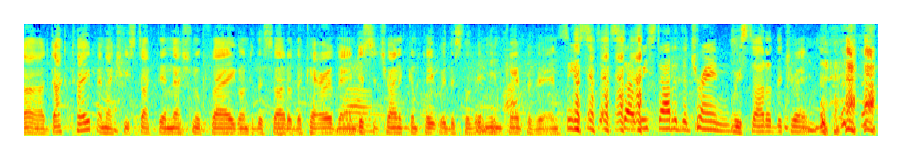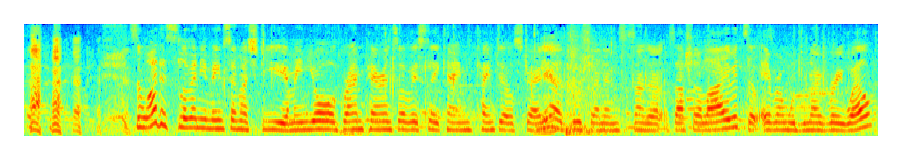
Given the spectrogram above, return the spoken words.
uh, duct tape and actually stuck their national flag onto the side of the caravan wow. just to try and compete with the Slovenian camper van. So st- we started the trend. We started the trend. so why does Slovenia mean so much to you? I mean, your grandparents obviously came came to Australia, yeah. Dusan and Sasha Lajevic, so everyone would know very well.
